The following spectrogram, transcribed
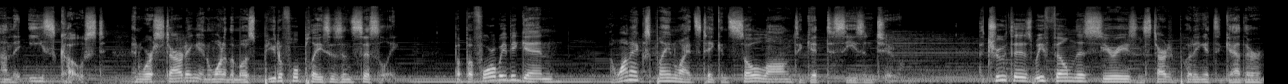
on the East Coast, and we're starting in one of the most beautiful places in Sicily. But before we begin, I want to explain why it's taken so long to get to season two. The truth is, we filmed this series and started putting it together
